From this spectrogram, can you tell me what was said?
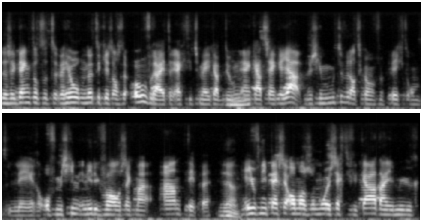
Dus ik denk dat het heel nuttig is als de overheid er echt iets mee gaat doen. En gaat zeggen, ja, misschien moeten we dat gewoon verplichten om te leren. Of misschien in ieder geval, zeg maar, aantippen. Ja. En je hoeft niet per se allemaal zo'n mooi certificaat aan je muur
